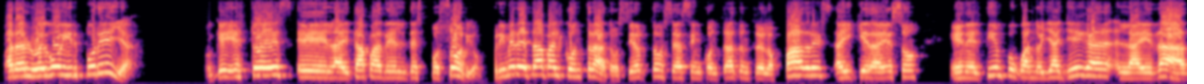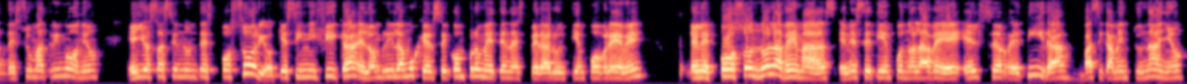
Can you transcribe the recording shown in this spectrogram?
para luego ir por ella. ¿Ok? Esto es eh, la etapa del desposorio. Primera etapa, el contrato, ¿cierto? Se hace un contrato entre los padres, ahí queda eso en el tiempo cuando ya llega la edad de su matrimonio, ellos hacen un desposorio, que significa el hombre y la mujer se comprometen a esperar un tiempo breve. El esposo no la ve más, en ese tiempo no la ve, él se retira, básicamente un año,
